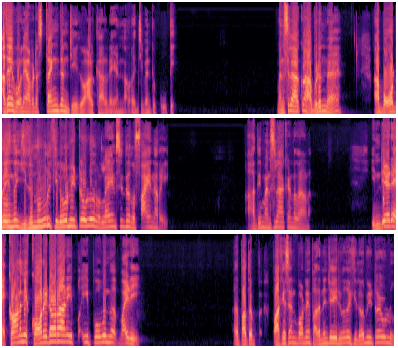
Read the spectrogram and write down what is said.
അതേപോലെ അവിടെ സ്ട്രെങ്തൻ ചെയ്തു ആൾക്കാരുടെ എണ്ണം റെജിമെന്റ് കൂട്ടി. മനസ്സിലാക്കുക അവിടുന്ന് ആ ബോർഡറിൽ നിന്ന് ഇരുന്നൂറ് കിലോമീറ്റർ ഉള്ളൂ റിലയൻസിന്റെ റിഫൈനറി ആദ്യം മനസ്സിലാക്കേണ്ടതാണ്. ഇന്ത്യയുടെ എക്കോണമി കോറിഡോറാണ് ഈ പോകുന്ന വഴി. അത് പത്ത് പാകിസ്ഥാൻ ബോർഡറിന് പതിനഞ്ചോ ഇരുപതോ കിലോമീറ്ററേ ഉള്ളൂ.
